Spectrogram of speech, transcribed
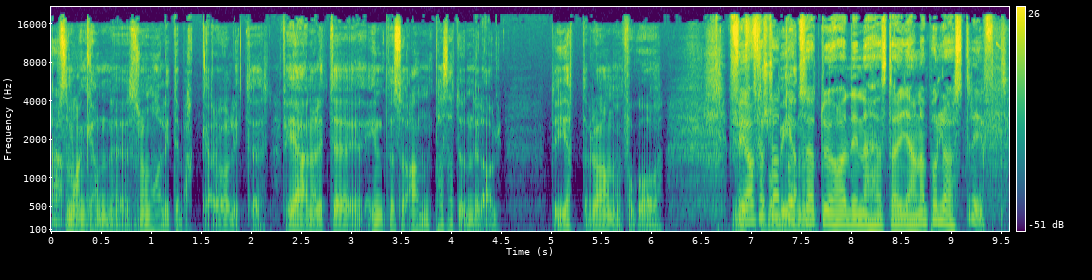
Ja. Så, man kan, så de har lite backar och lite, för gärna lite inte så anpassat underlag. Det är jättebra om de får gå och För jag har på förstått också att du har dina hästar gärna på lösdrift.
